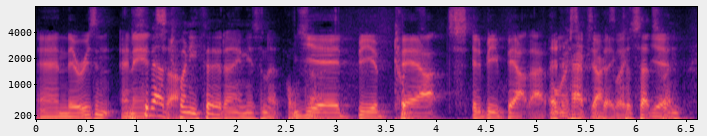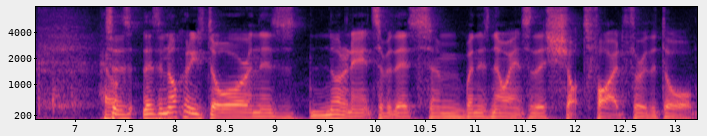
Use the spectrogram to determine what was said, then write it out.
and there isn't an It's answer. It's about 2013, isn't it? Also? yeah, it'd be about it'd be about that It'd almost exactly because that's yeah. when. So there's, there's a knock on his door, and there's not an answer, but there's some. When there's no answer, there's shots fired through the door,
